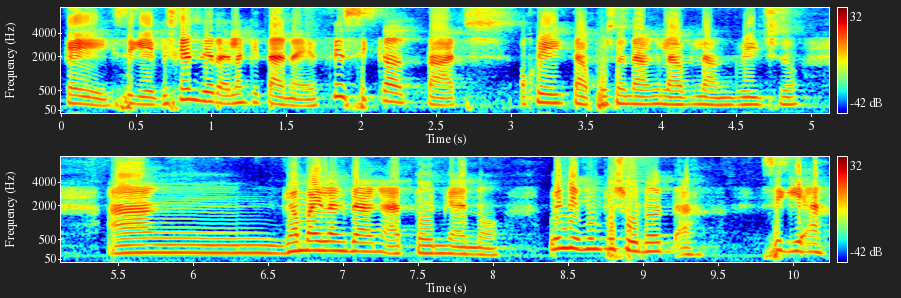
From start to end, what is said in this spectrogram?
Okay, sige, biskan dira lang kita na eh. Physical touch, okay, tapos na ang love language, no? Ang gamay lang da ang aton nga ano. Hindi mo pasunod ah. Sige ah,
